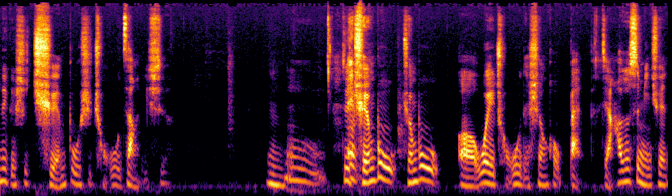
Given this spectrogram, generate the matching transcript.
那个是全部是宠物葬仪社，嗯嗯，就全部、哎、全部呃为宠物的身后办。”这样，他说是民权，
